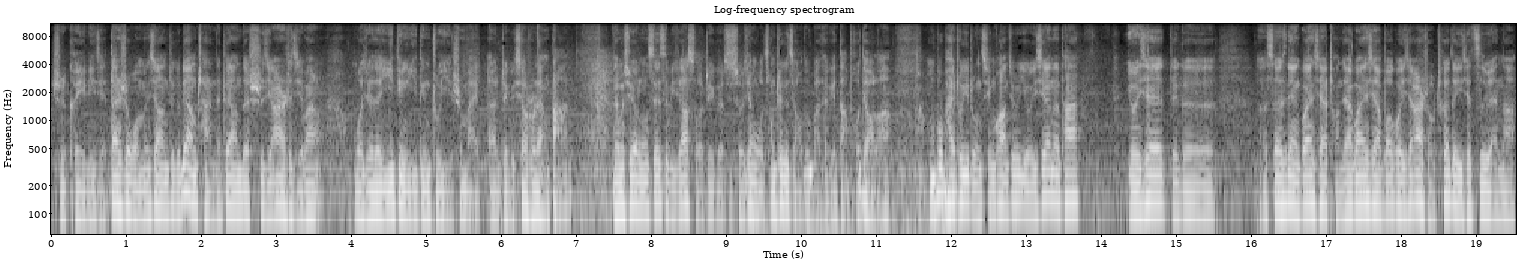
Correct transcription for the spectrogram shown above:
是可以理解。但是我们像这个量产的这样的十几、二十几万。我觉得一定一定注意是买呃这个销售量大的。那么雪铁龙 C4 比加索这个，首先我从这个角度把它给打破掉了啊。我们不排除一种情况，就是有一些呢，它有一些这个呃 4S 店关系啊、厂家关系啊，包括一些二手车的一些资源呢，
